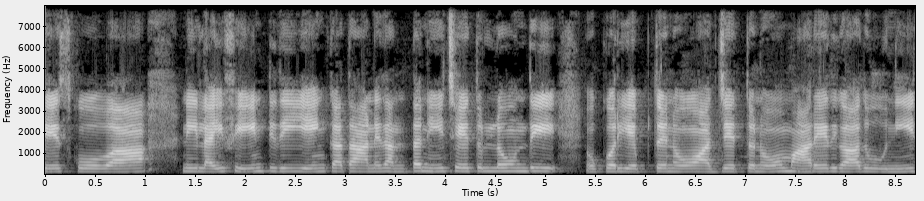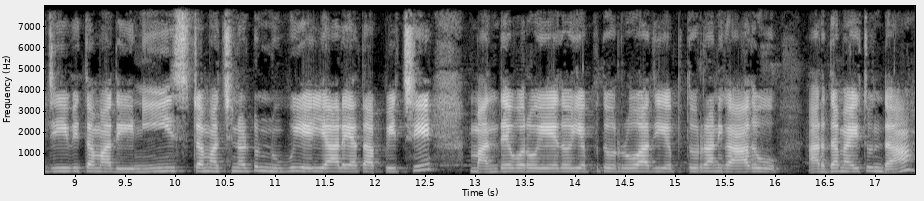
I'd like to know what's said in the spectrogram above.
చేసుకోవా? నీ లైఫ్ ఏంటిది? ఏం కథ అనేది అంతా నీ చేతుల్లో ఉంది. ఒకరు చెప్తేనో అది మారేది కాదు. నీ జీవితం అది. నీ ఇష్టం వచ్చినట్టు నువ్వు వెయ్యాలి తప్పించి మందెవరో ఏదో చెప్తుర్రు అది చెప్తుర్రు అని కాదు. అర్థమవుతుందా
